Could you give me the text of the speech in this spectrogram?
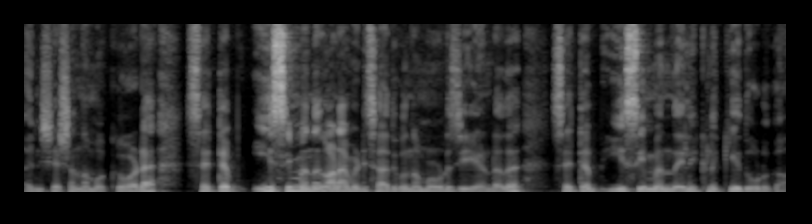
അതിനുശേഷം നമുക്ക് ഇവിടെ സെറ്റപ്പ് ഇ സിം എന്ന് കാണാൻ വേണ്ടി സാധിക്കും നമ്മളോട് ചെയ്യേണ്ടത്. സെറ്റപ്പ് ഇ സിം എന്നതിൽ ക്ലിക്ക് ചെയ്ത് കൊടുക്കുക.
